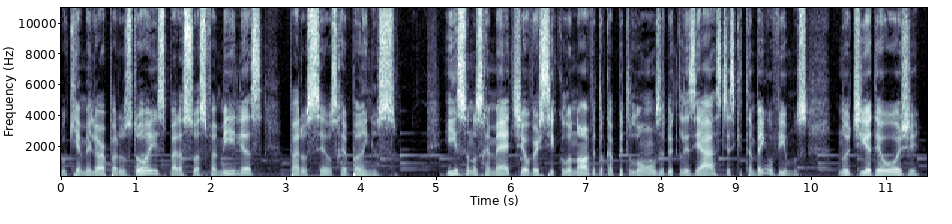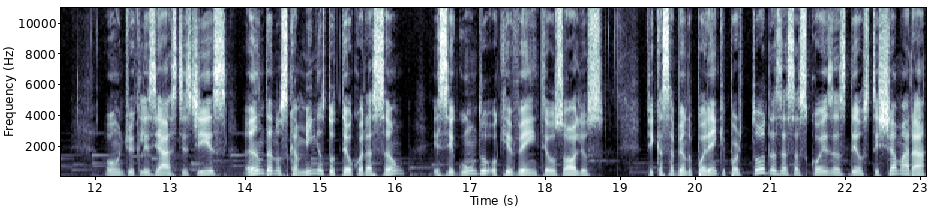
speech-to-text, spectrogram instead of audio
o que é melhor para os dois, para suas famílias, para os seus rebanhos. Isso nos remete ao versículo 9 do capítulo 11 do Eclesiastes, que também ouvimos no dia de hoje, onde o Eclesiastes diz: Anda nos caminhos do teu coração e segundo o que vê em teus olhos Fica sabendo, porém, que por todas essas coisas Deus te chamará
